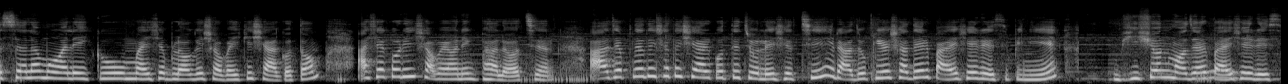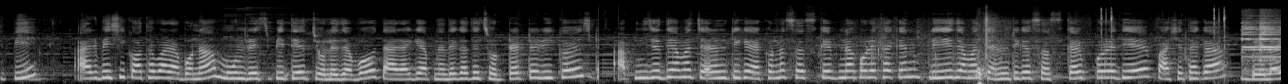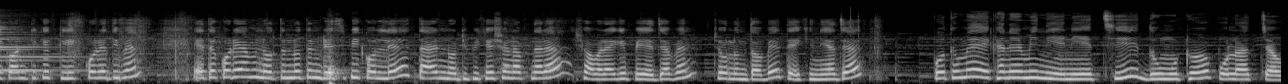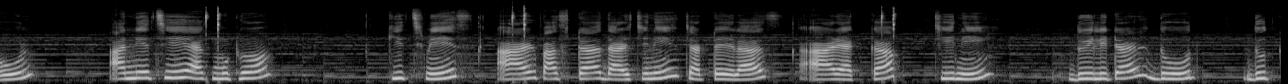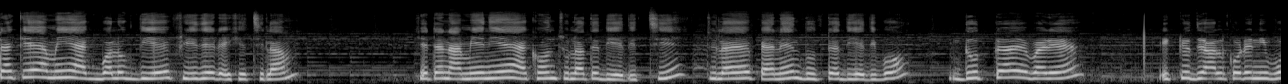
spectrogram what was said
আসসালামু আলাইকুম, মাইশা ব্লগে সবাইকে স্বাগতম। আশা করি সবাই অনেক ভালো আছেন। আজ আপনাদের সাথে শেয়ার করতে চলে এসেছি রাজকীয় স্বাদের পায়েসের রেসিপি নিয়ে। ভীষণ মজার পায়েসের রেসিপি। আর বেশি কথা বাড়াবো না, মূল রেসিপিতে চলে যাব। তার আগে আপনাদের কাছে ছোট্ট একটা রিকোয়েস্ট আপনি যদি আমার চ্যানেলটিকে এখনও সাবস্ক্রাইব না করে থাকেন, প্লিজ আমার চ্যানেলটিকে সাবস্ক্রাইব করে দিয়ে পাশে থাকা বেল আইকনটিকে ক্লিক করে দিবেন। এতে করে আমি নতুন নতুন রেসিপি করলে তার নোটিফিকেশন আপনারা সবার আগে পেয়ে যাবেন। চলুন তবে দেখে নেওয়া যাক। প্রথমে এখানে আমি নিয়ে নিয়েছি দু মুঠো পোলার চাউল আর নিয়েছি এক মুঠো কিচমিচ আর পাঁচটা দারচিনি, চারটে এলাচ আর এক কাপ চিনি। দুই লিটার দুধ। দুধটাকে আমি এক বলক দিয়ে ফ্রিজে রেখেছিলাম। সেটা নামিয়ে নিয়ে এখন চুলাতে দিয়ে দিচ্ছি। চুলায় প্যানে দুধটা দিয়ে দিব। দুধটা এবারে একটু জাল করে নিব।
